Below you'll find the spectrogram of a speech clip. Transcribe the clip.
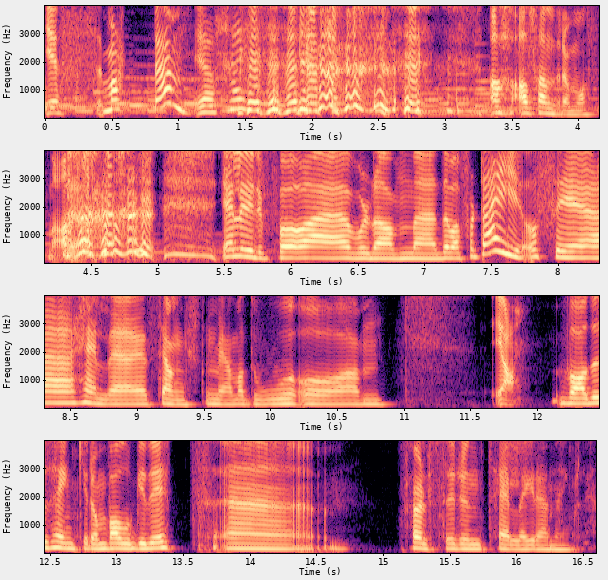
Yes, Marte. Ja, hei. Ah, oss nå. Jeg lurer på eh, hvordan eh, det var for deg å se hele seansen med Amadou, og mm, ja, hva du tenker om valget ditt. Eh, følelser rundt hele greiene, egentlig.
